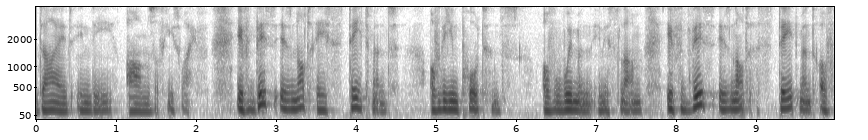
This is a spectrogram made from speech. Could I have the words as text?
died in the arms of his wife. If this is not a statement of the importance of women in Islam, if this is not a statement of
